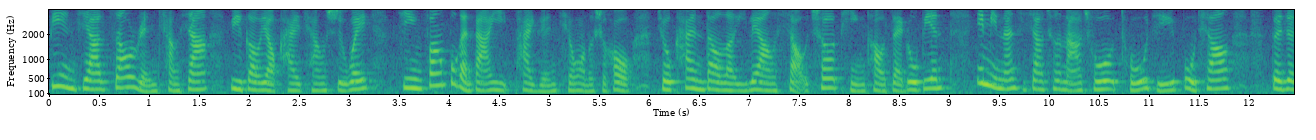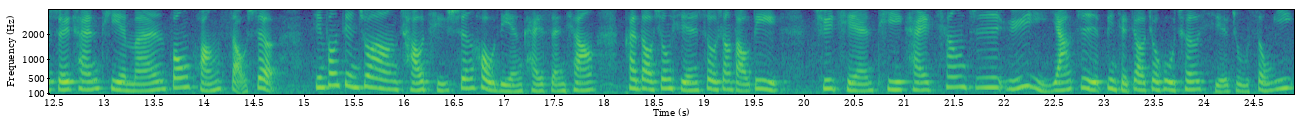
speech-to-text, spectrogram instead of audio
店家遭人枪杀，预告要开枪示威。警方不敢大意，派员前往的时候，就看到了一辆小车停靠在路边，一名男子下车拿出突击步枪，对着水产铁门疯狂扫射。警方见状，朝其身后连开三枪，看到凶嫌受伤倒地，屈前踢开枪支予以压制，并且叫救护车协助送医。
